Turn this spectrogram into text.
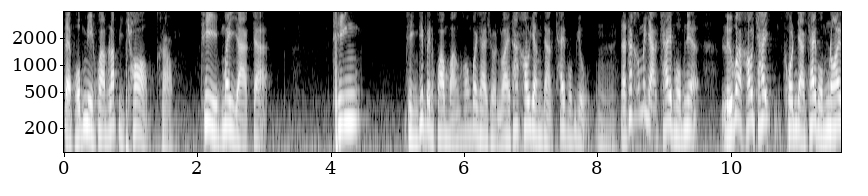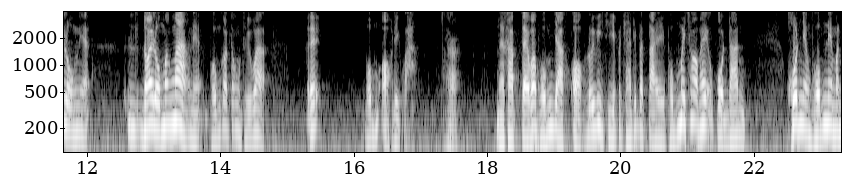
แต่ผมมีความรับผิดชอบครับที่ไม่อยากจะทิ้งสิ่งที่เป็นความหวังของประชาชนไว้ ถ้าเขายังอยากใช้ผมอยู่อืมแต่ถ้าเขาไม่อยากใช้ผมเนี่ย หรือว่าเขาใช้คนอยากใช้ผมน้อยลงเนี่ยน้อยลงมาก ๆ เนี่ย ผมก็ต้องถือว่า เอ๊ะ ผมออกดีกว่าฮะนะครับ แต่ว่าผมอยากออกโดยวิถีประชาธิปไตย ผมไม่ชอบให้กดดัน คนอย่างผมเนี่ยมัน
